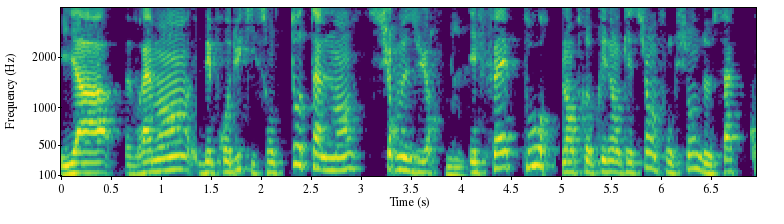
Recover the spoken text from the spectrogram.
Il y a vraiment des produits qui sont totalement sur mesure. Hmm est fait pour l'entreprise en question en fonction de sa conviction.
